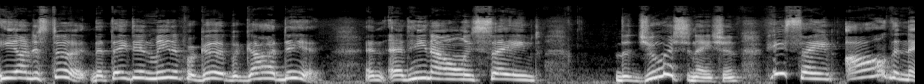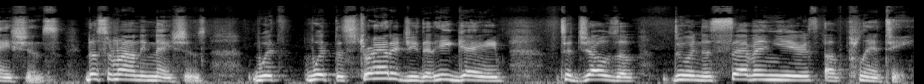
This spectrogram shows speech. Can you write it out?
He understood that they didn't mean it for good, but God did. And, and he not only saved the Jewish nation, he saved all the nations, the surrounding nations, with, with the strategy that he gave to Joseph during the seven years of plenty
